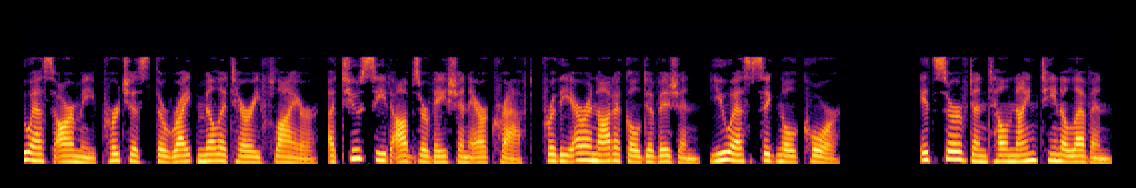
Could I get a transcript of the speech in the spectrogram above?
U.S. Army purchased the Wright Military Flyer, a two-seat observation aircraft, for the Aeronautical Division, U.S. Signal Corps. It served until 1911,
